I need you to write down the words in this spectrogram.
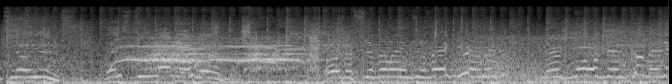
It's no use! There's too many of them! Are the civilians evacuated? There's more of them coming in!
